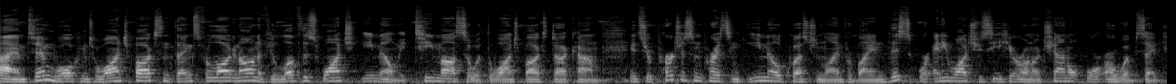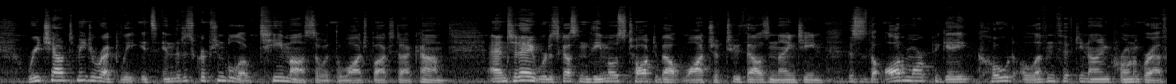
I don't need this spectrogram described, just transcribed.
Hi, I'm Tim. Welcome to Watchbox, and thanks for logging on. If you love this watch, email me, tmosso at thewatchbox.com. It's your purchase and pricing email question line for buying this or any watch you see here on our channel or our website. Reach out to me directly. It's in the description below, tmosso at thewatchbox.com. And today we're discussing the most talked about watch of 2019. This is the Audemars Piguet Code 1159 chronograph,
